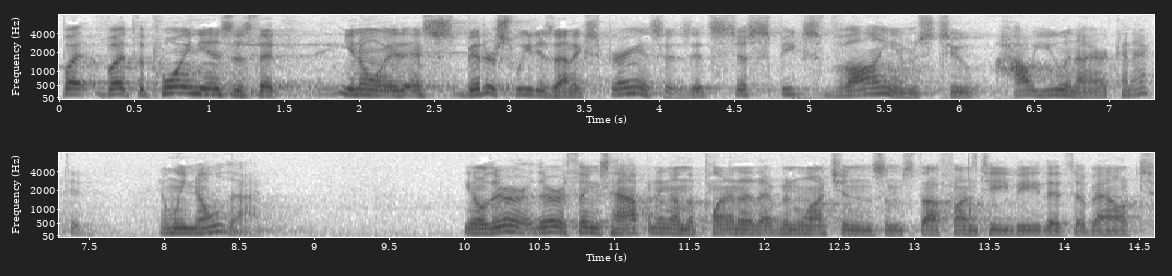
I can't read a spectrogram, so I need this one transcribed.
But, but the point is, is that, you know, as bittersweet as that experience is, it just speaks volumes to how you and I are connected. And we know that. You know, there are, there are things happening on the planet. I've been watching some stuff on TV that's about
